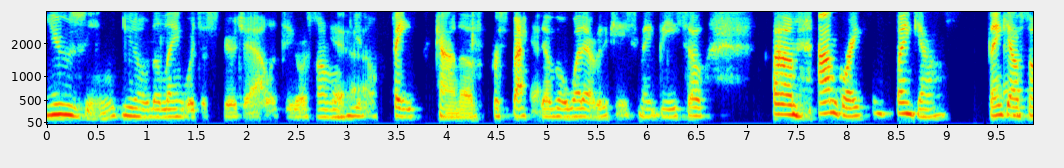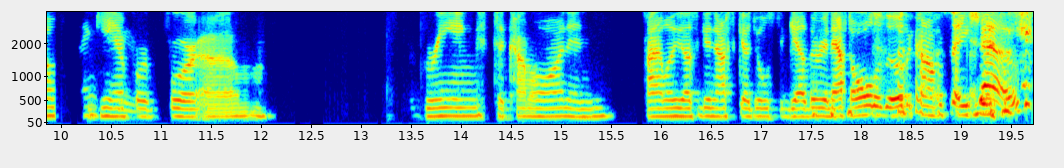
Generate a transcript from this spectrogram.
using you know the language of spirituality or some yeah. you know faith kind of perspective yeah. or whatever the case may be so um i'm grateful thank y'all thank y'all so much again you. for for um agreeing to come on and finally us getting our schedules together and after all of the other conversations yes. you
